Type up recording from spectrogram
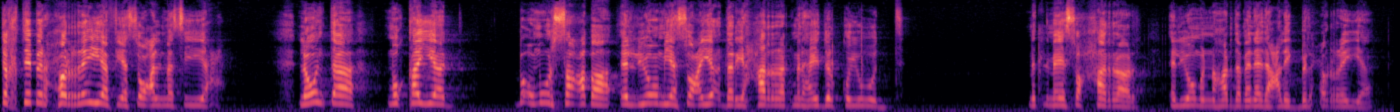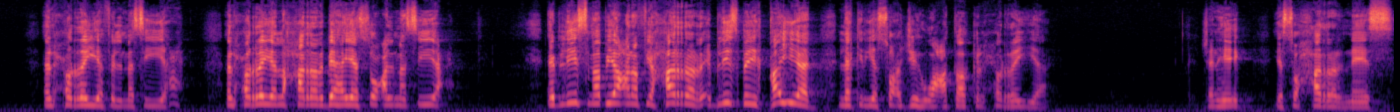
تختبر حرية في يسوع المسيح. لو أنت مقيد بأمور صعبة اليوم يسوع يقدر يحررك من هيدي القيود. مثل ما يسوع حرر اليوم النهارده بنادى عليك بالحرية. الحرية في المسيح. الحرية اللي حرر بها يسوع المسيح. إبليس ما بيعرف يحرر إبليس بيقيد لكن يسوع جه واعطاك الحرية. عشان هيك يسوع حرر الناس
